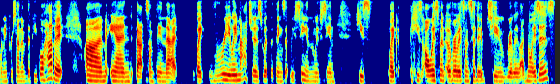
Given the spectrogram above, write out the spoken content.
20% of the people have it um, and that's something that like really matches with the things that we've seen we've seen he's like he's always been overly sensitive to really loud noises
